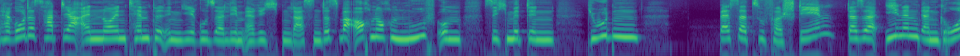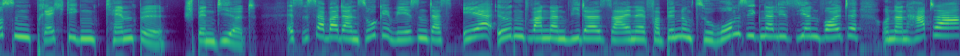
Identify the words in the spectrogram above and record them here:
Herodes hat ja einen neuen Tempel in Jerusalem errichten lassen. Das war auch noch ein Move, um sich mit den Juden besser zu verstehen, dass er ihnen einen großen, prächtigen Tempel spendiert. Es ist aber dann so gewesen, dass er irgendwann dann wieder seine Verbindung zu Rom signalisieren wollte und dann hat er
